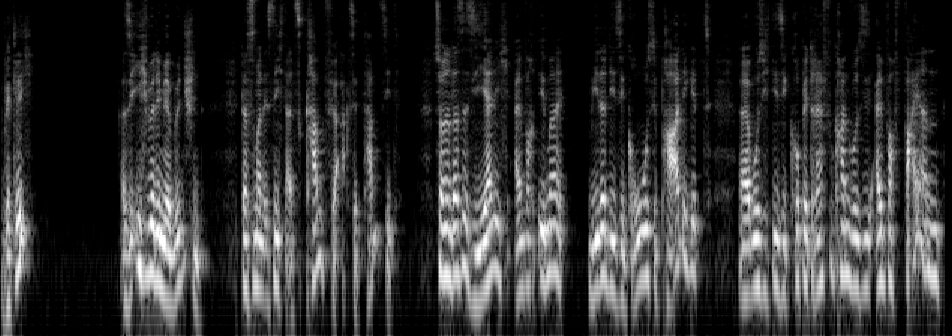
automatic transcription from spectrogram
Wirklich? Also ich würde mir wünschen, dass man es nicht als Kampf für Akzeptanz sieht, sondern dass es jährlich einfach immer wieder diese große Party gibt, äh, wo sich diese Gruppe treffen kann, wo sie einfach feiern,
